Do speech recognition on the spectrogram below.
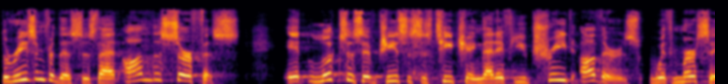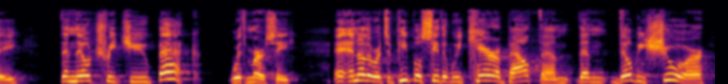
The reason for this is that on the surface, it looks as if Jesus is teaching that if you treat others with mercy, then they'll treat you back with mercy. In other words, if people see that we care about them, then they'll be sure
